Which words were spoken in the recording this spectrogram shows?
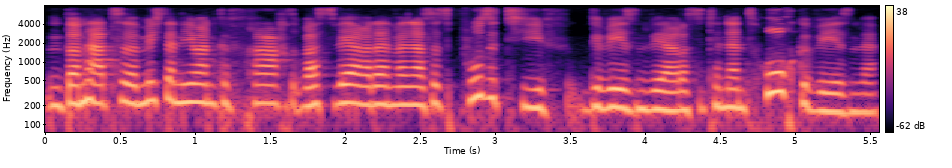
Und dann hatte mich dann jemand gefragt, was wäre denn, wenn das jetzt positiv gewesen wäre, dass die Tendenz hoch gewesen wäre.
